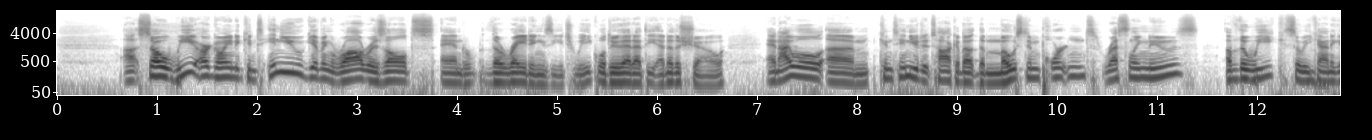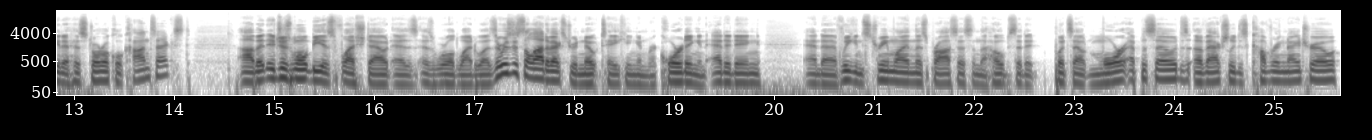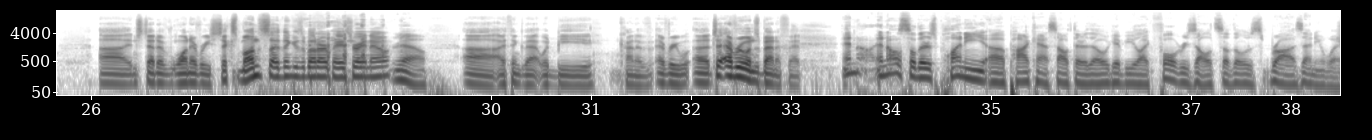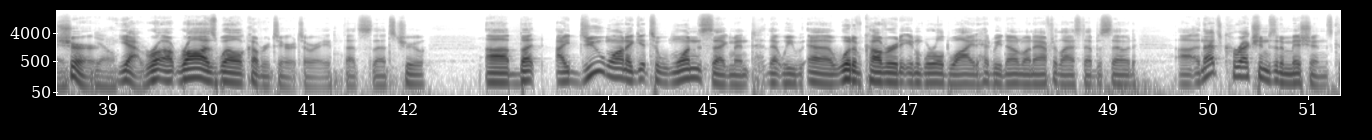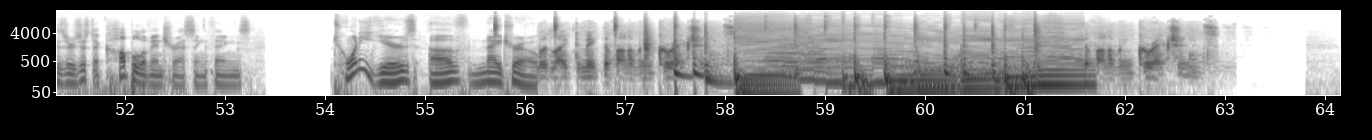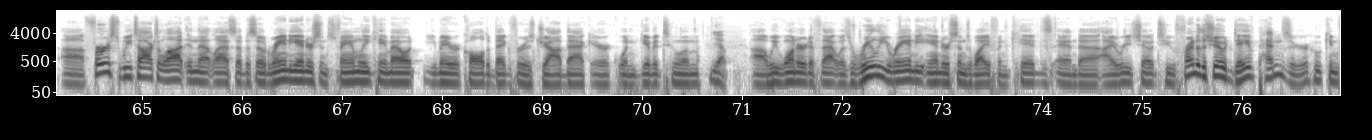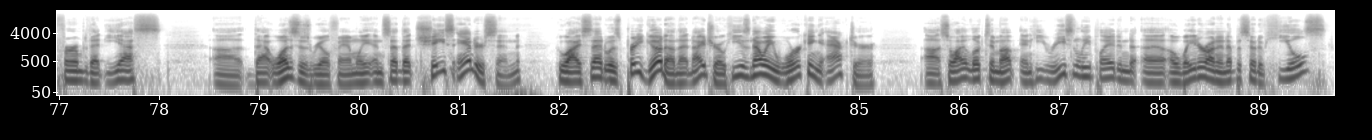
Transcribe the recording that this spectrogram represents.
Uh, so we are going to continue giving raw results and the ratings each week. We'll do that at the end of the show, and I will um, continue to talk about the most important wrestling news of the week, so we kind of get a historical context. Uh, but it just won't be as fleshed out as as Worldwide was. There was just a lot of extra note taking and recording and editing. And uh, if we can streamline this process in the hopes that it puts out more episodes of actually just covering Nitro uh, instead of one every six months, I think is about our pace right now. Yeah. Uh, I think that would be kind of every uh, to everyone's benefit. And and also, there's plenty uh, podcasts out there that will give you like full results of those Raws anyway. Sure. you know. Yeah. Raw, Raw is well covered territory. That's that's true. Uh, but I do want to get to one segment that we uh, would have covered in worldwide had we done one after last episode, uh, and that's corrections and omissions because there's just a couple of interesting things. Twenty years of Nitro. would like to make the following corrections. The following corrections. Uh, first, we talked a lot in that last episode. Randy Anderson's family came out, you may recall, to beg for his job back. Eric wouldn't give it to him. Yep. Uh, we wondered if that was really Randy Anderson's wife and kids, and uh, I reached out to friend of the show, Dave Penzer, who confirmed that yes, uh, that was his real family, and said that Chase Anderson, who I said was pretty good on that Nitro, he is now a working actor. Uh, so I looked him up, and he recently played in, uh, a waiter on an episode of Heels.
